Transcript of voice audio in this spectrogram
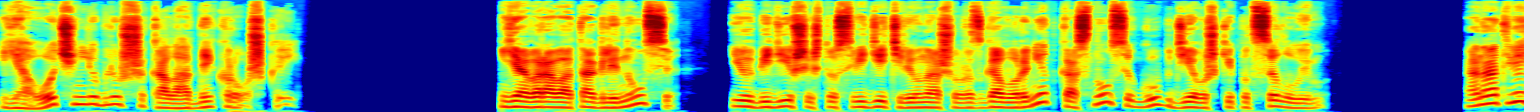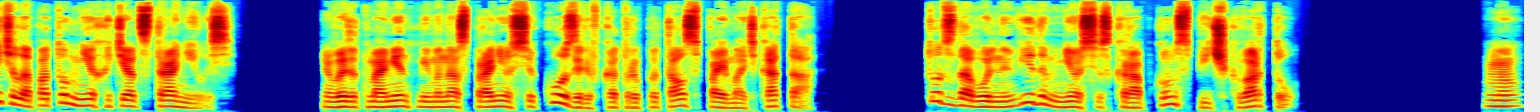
Я очень люблю шоколадной крошкой. Я воровато оглянулся и, убедившись, что свидетелей у нашего разговора нет, коснулся губ девушки поцелуем. Она ответила, а потом нехотя отстранилась. В этот момент мимо нас пронесся Козырев, который пытался поймать кота. Тот с довольным видом несся с коробком спичек во рту. «Ну,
